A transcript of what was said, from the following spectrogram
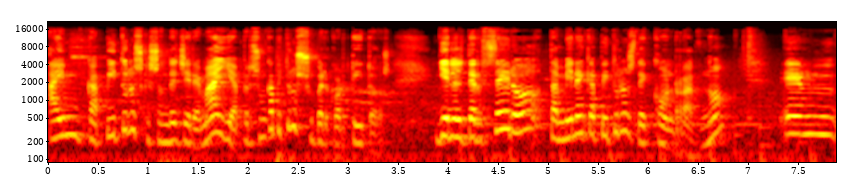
hay capítulos que son de Jeremiah, pero son capítulos súper cortitos. Y en el tercero también hay capítulos de Conrad, ¿no? Em,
